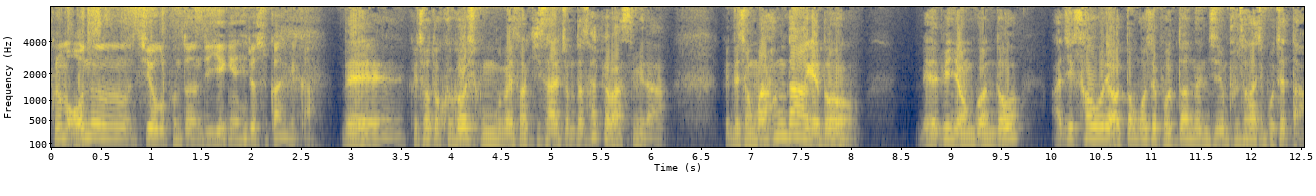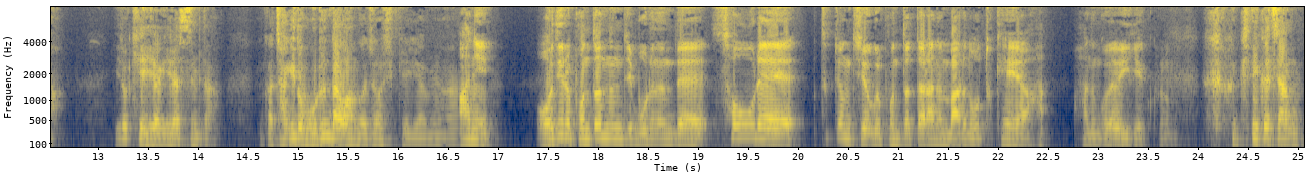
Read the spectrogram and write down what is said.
그럼 어느 지역을 본떴는지 얘기는 해줬을 거 아닙니까? 네, 그 저도 그것이 궁금해서 기사를 좀 더 살펴봤습니다. 근데 정말 황당하게도 멜빈 연구원도 아직 서울의 어떤 곳을 본떴는지는 분석하지 못했다. 이렇게 이야기를 했습니다. 그러니까 자기도 모른다고 한 거죠, 쉽게 얘기하면. 아니, 어디를 본떴는지 모르는데 서울의 특정 지역을 본떴다라는 말은 어떻게 하, 하는 거예요, 이게 그럼? 그러니까 참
